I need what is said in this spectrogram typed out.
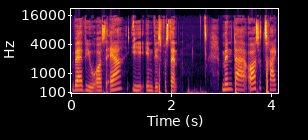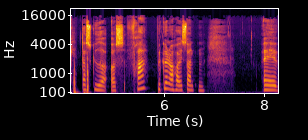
Hvad vi jo også er i en vis forstand. Men der er også træk, der skyder os fra begynderhorisonten. Øh,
